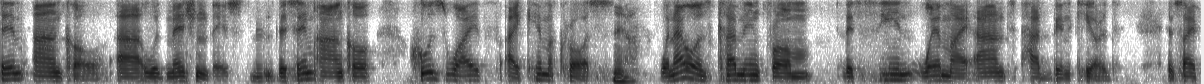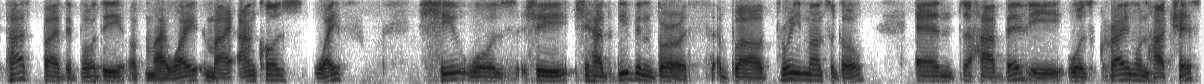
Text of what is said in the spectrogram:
same uncle, uh, would mention this, the same uncle whose wife I came across yeah. when I was coming from the scene where my aunt had been killed. So I passed by the body of my wife, my uncle's wife. She was she she had given birth about three months ago, and her baby was crying on her chest.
